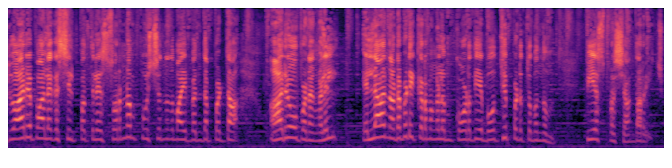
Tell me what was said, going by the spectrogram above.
ദ്വാരപാലക ശില്പത്തിലെ സ്വർണം പൂശുന്നതുമായി ബന്ധപ്പെട്ട ആരോപണങ്ങളിൽ എല്ലാ നടപടിക്രമങ്ങളും കോടതിയെ ബോധ്യപ്പെടുത്തുമെന്നും പി എസ് പ്രശാന്ത് അറിയിച്ചു.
